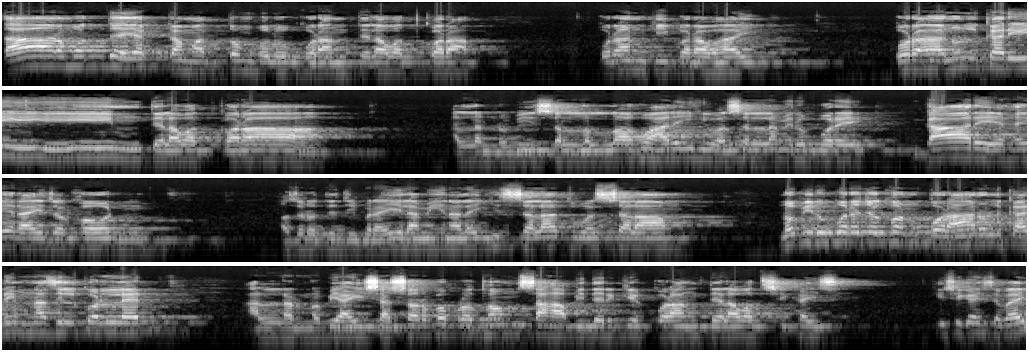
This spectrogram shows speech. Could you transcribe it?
তার মধ্যে একটা মাধ্যম হলো কোরআন তেলাওয়াত করা। কোরআন কি করা ভাই? কোরআনুল কারিম তেলাওয়াত করা। আল্লাহ নবী সাল্লাহ আলহি ওয়াসাল্লামের উপরে গারে হেরায় যখন হজরত জিব্রাহিল আমিন আলহি সালাতাম নবীর উপরে যখন কোরআনুল কারিম নাজিল করলেন, আল্লাহর নবী আইসা সর্বপ্রথম সাহাবিদেরকে কোরআন তেলাওয়াত শিখাইছে। কি শিখাইছে ভাই?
